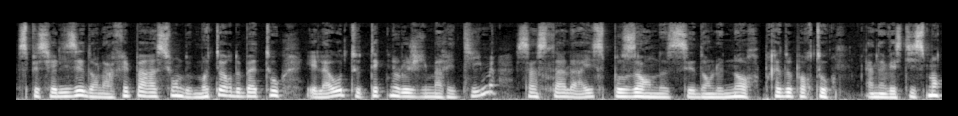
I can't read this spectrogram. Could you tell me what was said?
spécialisée dans la réparation de moteurs de bateaux et la haute technologie maritime, s'installe à Esposane, c'est dans le nord près de Porto. Un investissement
